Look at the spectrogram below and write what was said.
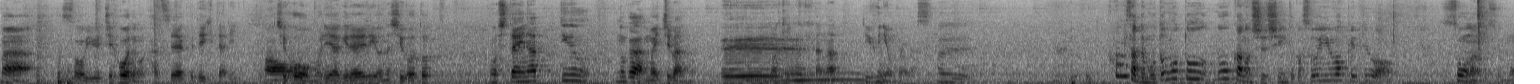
まあ、そういう地方でも活躍できたり地方を盛り上げられるような仕事をしたいなっていうのが、まあ、一番の、えまあ、きっかけかなっていうふうに思います。深見さんってもともと農家の出身とかそういうわけでは？そうなんですよ。も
